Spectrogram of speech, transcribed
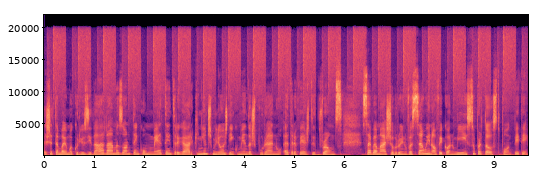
Deixa também uma curiosidade: a Amazon tem como meta entregar 500 milhões de encomendas por ano através de drones. Saiba mais sobre inovação e nova economia em supertoast.pt.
